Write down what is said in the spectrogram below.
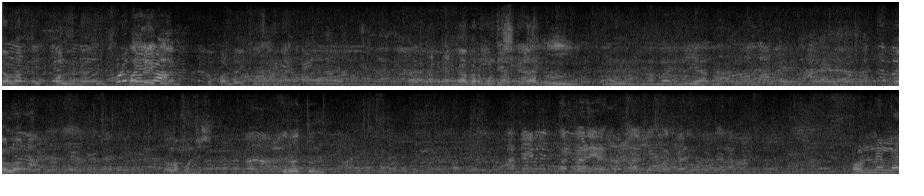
எவ்வளோ பல்லுங்க அது? பல்லு வைக்கலாம் இன்னும் பல்லு வைக்கலாம் வியாபாரம் முடிஞ்சிச்சிங்களா? எவ்வளோ எவ்வளோ முடிஞ்சிச்சு? இருபத்தொன்று ஒன்றும் இல்லை.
